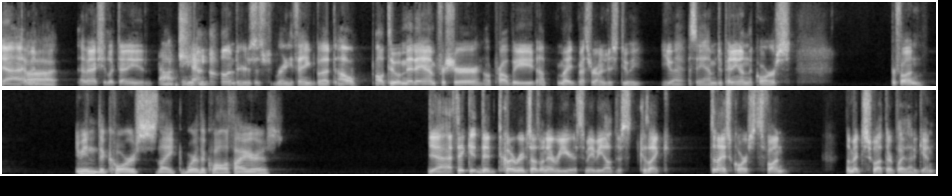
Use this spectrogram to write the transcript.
Yeah, I haven't Uh, haven't actually looked at any Not calendars or anything, but I'll I'll do a mid am for sure. I'll probably I might mess around and just do a USAM depending on the course for fun. you mean the course, like where the qualifier is? Yeah, I think the Dakota Ridge does one every year, so maybe I'll just because like it's a nice course, it's fun. I might just go out there and play that again.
